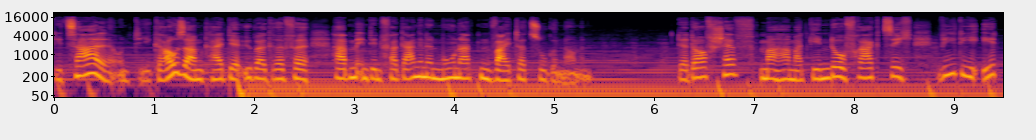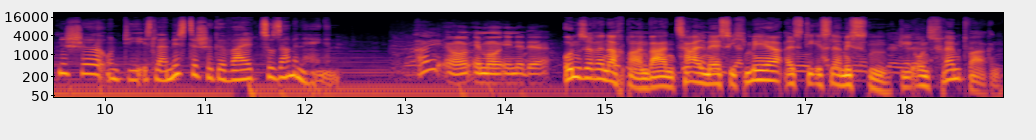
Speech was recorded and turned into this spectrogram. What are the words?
Die Zahl und die Grausamkeit der Übergriffe haben in den vergangenen Monaten weiter zugenommen. Der Dorfchef Mahamad Gindo fragt sich, wie die ethnische und die islamistische Gewalt zusammenhängen. Unsere Nachbarn waren zahlenmäßig mehr als die Islamisten, die uns fremd waren.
